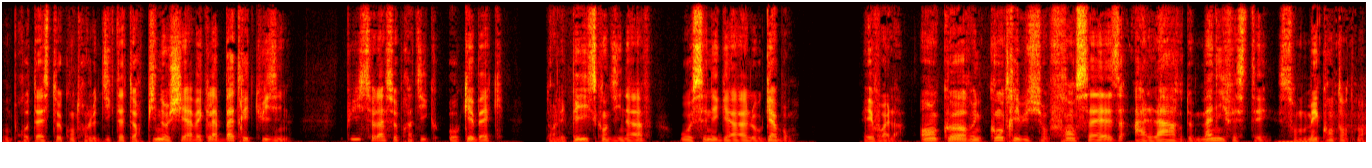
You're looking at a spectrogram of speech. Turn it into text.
on proteste contre le dictateur Pinochet avec la batterie de cuisine. Puis cela se pratique au Québec, dans les pays scandinaves ou au Sénégal, au Gabon. Et voilà, encore une contribution française à l'art de manifester son mécontentement.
